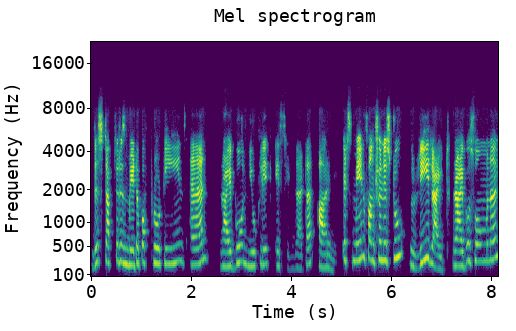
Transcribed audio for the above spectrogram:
This structure is made up of proteins and ribonucleic acid that are RNA. Its main function is to rewrite ribosomal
